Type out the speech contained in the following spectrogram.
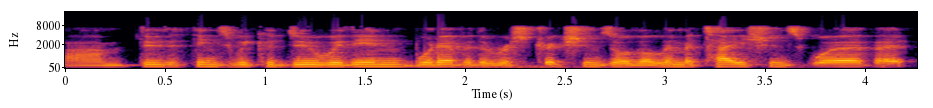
um, do the things we could do within whatever the restrictions or the limitations were. But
